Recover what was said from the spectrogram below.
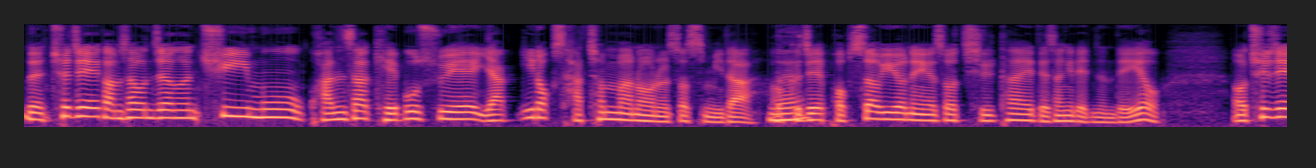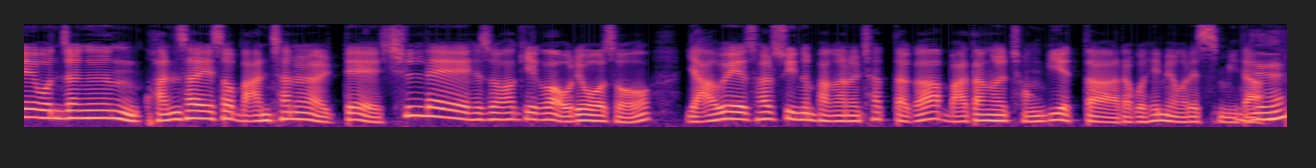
네, 최재 감사원장은 취임 후 관사 개보수에 약 1억 4천만 원을 썼습니다. 어, 네. 어, 그제 법사위원회에서 질타의 대상이 됐는데요. 어, 최재 원장은 관사에서 만찬을 할 때 실내에서 하기가 어려워서 야외에서 할 수 있는 방안을 찾다가 마당을 정비했다라고 해명을 했습니다. 네.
